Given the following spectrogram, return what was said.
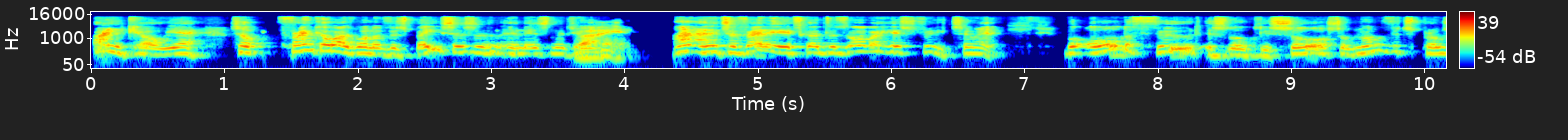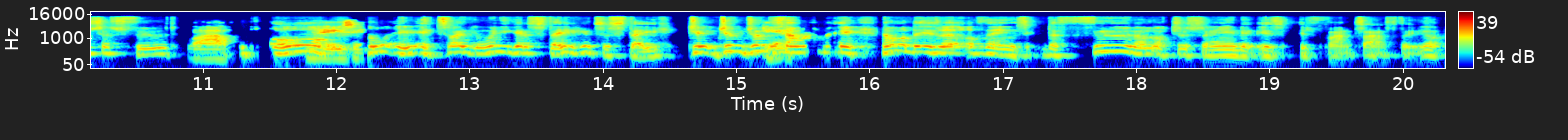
Franco, yeah. So Franco had one of his bases in, in. Right. And it's a very, it's got, there's a lot of history to it. But all the food is locally sourced, so none of it's processed food. Wow, it's all amazing. It's like when you get a steak, it's a steak. Do, do, do you understand yeah. what I mean? Not of these little things. The food, I'm not just saying it is is fantastic. You know,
